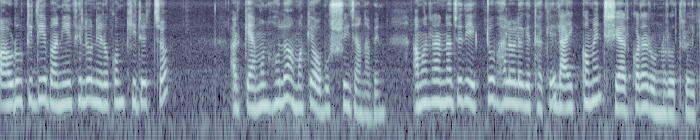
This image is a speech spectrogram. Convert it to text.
পাউরুটি দিয়ে বানিয়ে ফেলুন এরকম ক্ষীরের চপ। আর কেমন হলো আমাকে অবশ্যই জানাবেন। আমার রান্না যদি একটু ভালো লেগে থাকে লাইক কমেন্ট শেয়ার করার অনুরোধ রইল।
